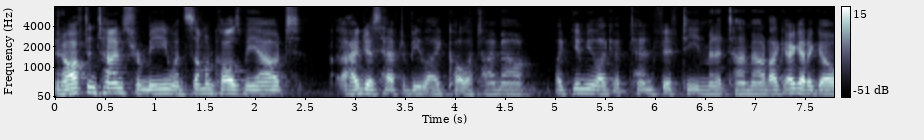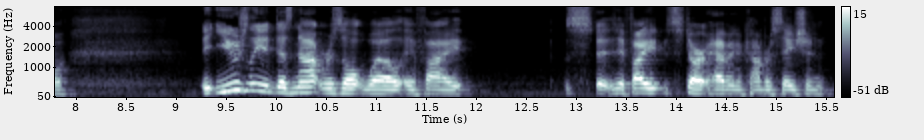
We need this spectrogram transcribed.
And oftentimes for me, when someone calls me out, I just have to be like, call a timeout like give me like a 10 15 minute timeout. Like i gotta go. It usually it does not result well if i if i start having a conversation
